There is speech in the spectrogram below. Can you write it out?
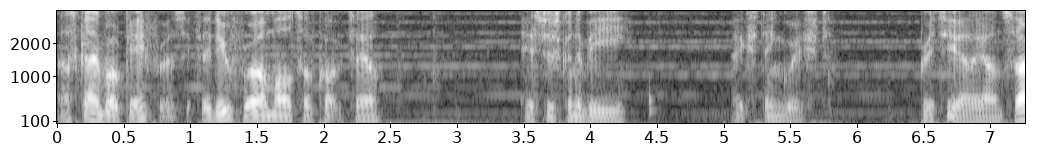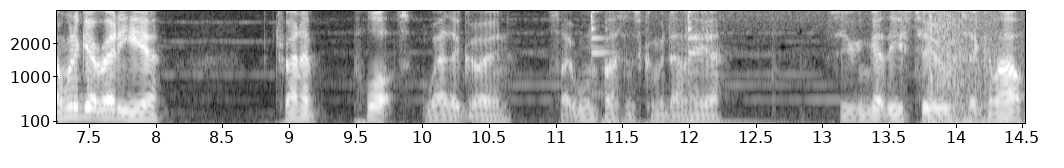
that's kind of okay for us. If they do throw a Molotov cocktail, it's just going to be extinguished pretty early on. So I'm going to get ready here. Trying to plot where they're going. It's like one person's coming down here. So you can get these two, take them out.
